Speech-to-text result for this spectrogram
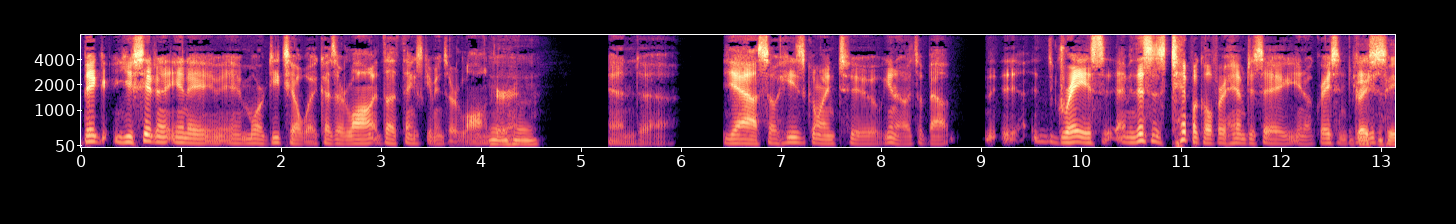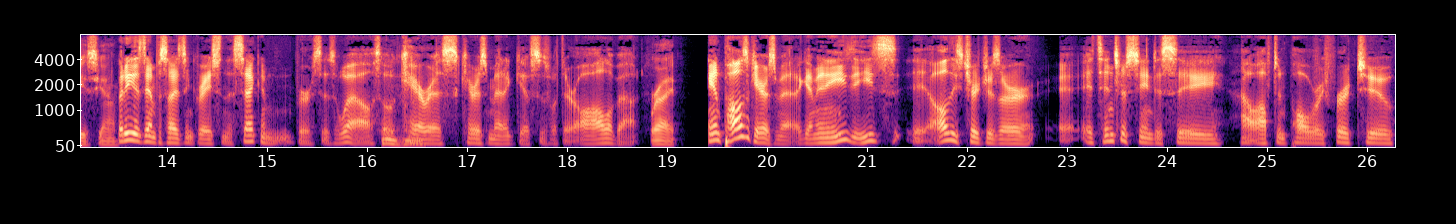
Big, you see it in a, in a, in a more detailed way because they're long. The Thanksgivings are longer, Mhm. and uh, yeah, so he's going to, you know, it's about grace. I mean, this is typical for him to say, you know, grace and peace. grace and peace. Yeah, But he is emphasizing grace in the second verse as well. So Mhm. charis, charismatic gifts is what they're all about. right. And Paul's charismatic. I mean, he's he's all these churches are. It's interesting to see how often Paul referred to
